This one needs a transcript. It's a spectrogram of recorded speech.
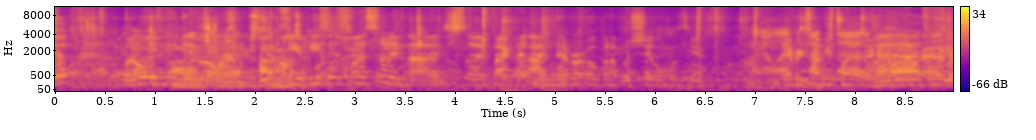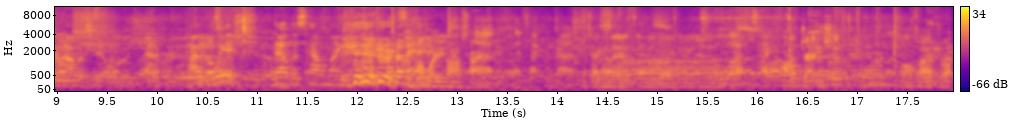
Yep. But only if you can get it destroy wrong. you don't see the your pieces, Well, it's not even that. It's the fact that I never open up a shield with you. Like, Every time you play that, deck, I That's never have a shield. Ever. I wish that was how my game Oh, where are you going? I'm sorry. Uh, attacking that. Attack that. Uh, Dragon Shield. All five draw. I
